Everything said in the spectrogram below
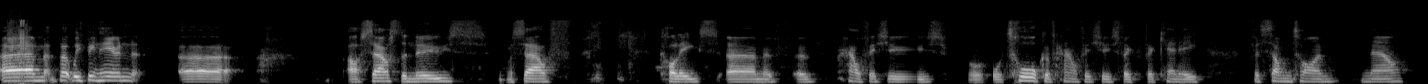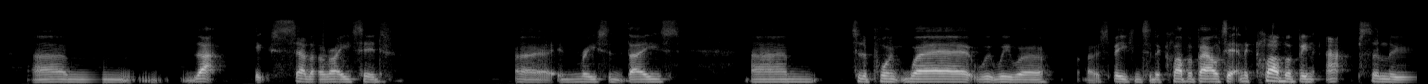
Um, but we've been hearing uh, ourselves, the news, myself, colleagues um, of, of health issues or, or talk of health issues for, for Kenny for some time now. Um, that accelerated uh, in recent days um, to the point where we, we were uh, speaking to the club about it, and the club have been absolutely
